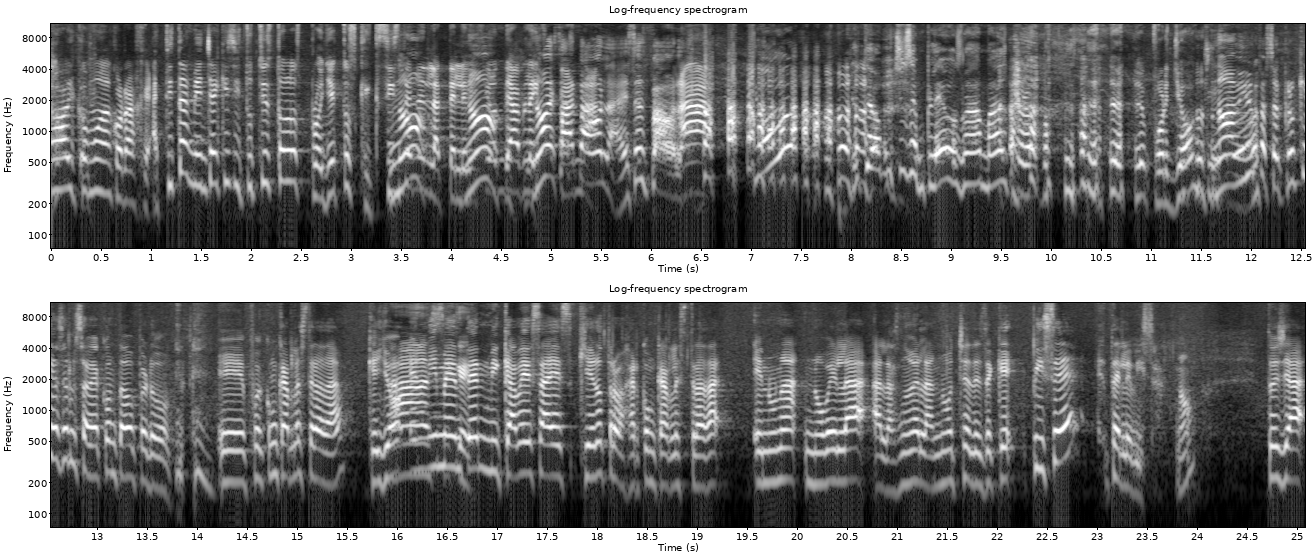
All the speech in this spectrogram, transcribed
ay, cómo da coraje. A ti también, Jackie, si tú tienes todos los proyectos que existen en la televisión de habla no, hispana. esa es Paola, esa es Paola. Ah, Yo tengo muchos empleos nada más, pero por junkie. No, a mí me pasó, creo que ya se los había contado, pero eh, fue con Carla Estrada, que yo Ah, en mi mente, que- en mi cabeza es, quiero trabajar con Carla Estrada en una novela a las nueve de la noche desde que pisé Televisa, ¿no? Entonces ya,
